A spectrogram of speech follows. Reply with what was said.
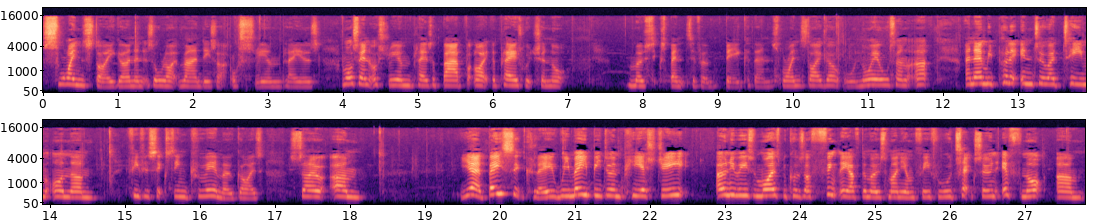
Schweinsteiger and then it's all like Randy's, like Austrian players. I'm not saying Austrian players are bad, but like the players which are not most expensive and big than Schweinsteiger or Neuer or something like that. And then we put it into a team on um, FIFA 16 career mode, guys. So, um, yeah, basically, we may be doing PSG only reason why is because I think they have the most money on FIFA. We'll check soon. If not, um,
